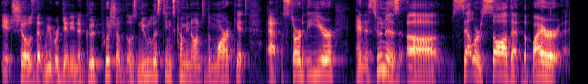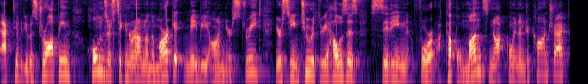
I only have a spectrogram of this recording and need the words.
it shows that we were getting a good push of those new listings coming onto the market at the start of the year. And as soon as uh, sellers saw that the buyer activity was dropping, homes are sticking around on the market, maybe on your street. You're seeing two or three houses sitting for a couple months, not going under contract.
